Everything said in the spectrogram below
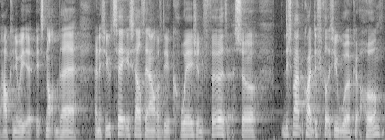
how can you eat it? It's not there. And if you take yourself then out of the equation further, so this might be quite difficult if you work at home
